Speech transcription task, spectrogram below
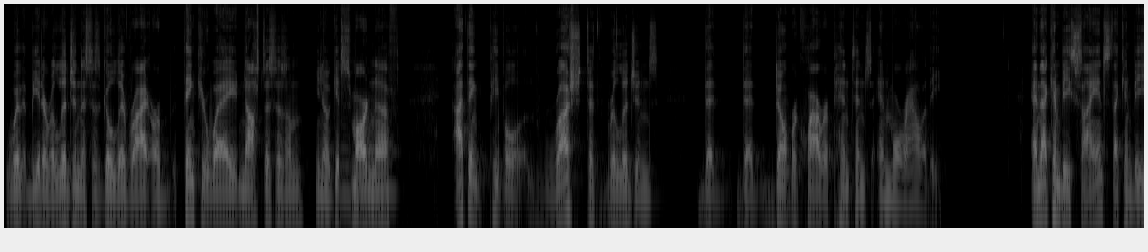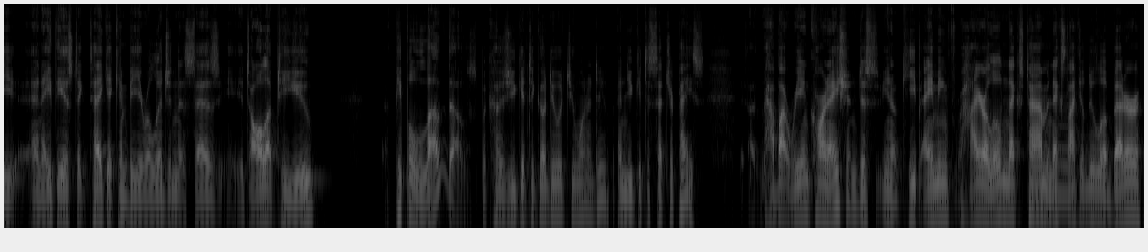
Whether it be it a religion that says go live right or think your way, Gnosticism, you know, get smart mm-hmm. enough. I think people rush to religions that that don't require repentance and morality. And that can be science, that can be an atheistic take, it can be a religion that says it's all up to you. People love those because you get to go do what you want to do and you get to set your pace. How about reincarnation? Just, you know, keep aiming for higher a little next time and next mm-hmm. life you'll do a little better.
